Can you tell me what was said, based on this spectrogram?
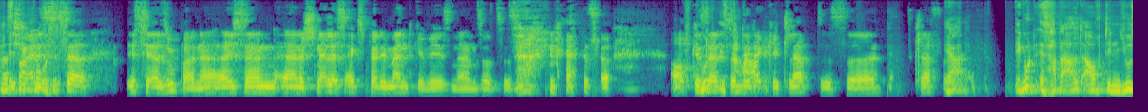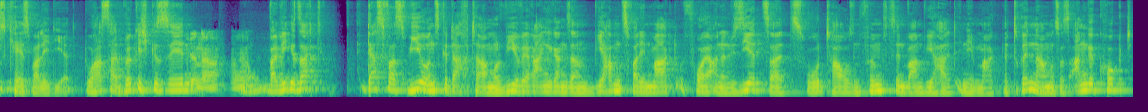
das, ich meine. Es ist ja, ist ja super, ne? Es ist ein, ein schnelles Experiment gewesen dann sozusagen. Also aufgesetzt gut, und direkt geklappt, ist, äh, ist klasse. Ja. Ja gut, es hat halt auch den Use Case validiert. Du hast halt wirklich gesehen, genau, ja. weil wie gesagt, das, was wir uns gedacht haben und wie wir reingegangen sind, wir haben zwar den Markt vorher analysiert, seit 2015 waren wir halt in dem Markt mit drin, haben uns das angeguckt.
